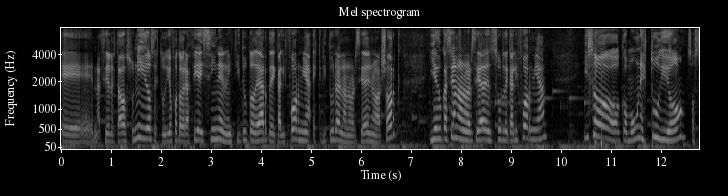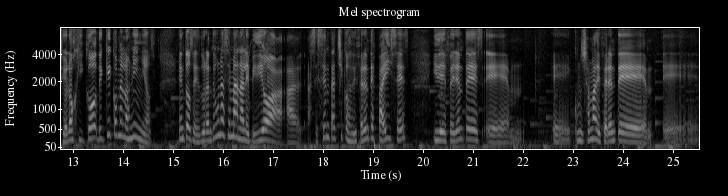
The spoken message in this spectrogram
eh, nacido en Estados Unidos, estudió fotografía y cine en el Instituto de Arte de California, escritura en la Universidad de Nueva York y Educación en la Universidad del Sur de California, hizo como un estudio sociológico de qué comen los niños. Entonces, durante una semana le pidió a, a, 60 chicos de diferentes países y de diferentes, eh, eh, ¿cómo se llama? Diferentes... Eh,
